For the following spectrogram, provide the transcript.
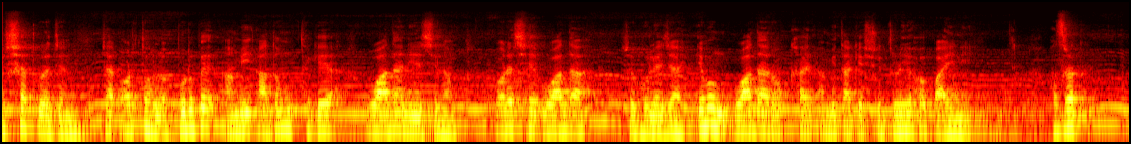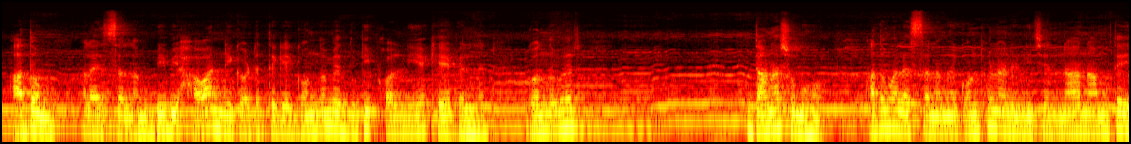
ইরশাদ করেছেন, যার অর্থ হলো, পূর্বে আমি আদম থেকে ওয়াদা নিয়েছিলাম, পরে সে ওয়াদা, সে ভুলে যায় এবং ওয়াদা রক্ষায় আমি তাকে সুদৃঢ় পাইনি। হজরত আদম আলাইসাল্লাম বিবি হাওয়ার নিকটের থেকে গন্ধমের দুটি ফল নিয়ে খেয়ে ফেললেন। গন্ধমের দানাসমূহ। আদম আলাইসাল্লামের কণ্ঠলানের নিচে না নামতেই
